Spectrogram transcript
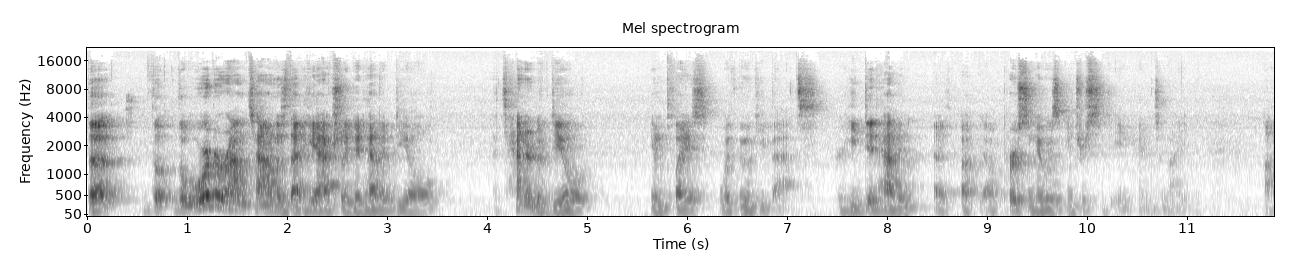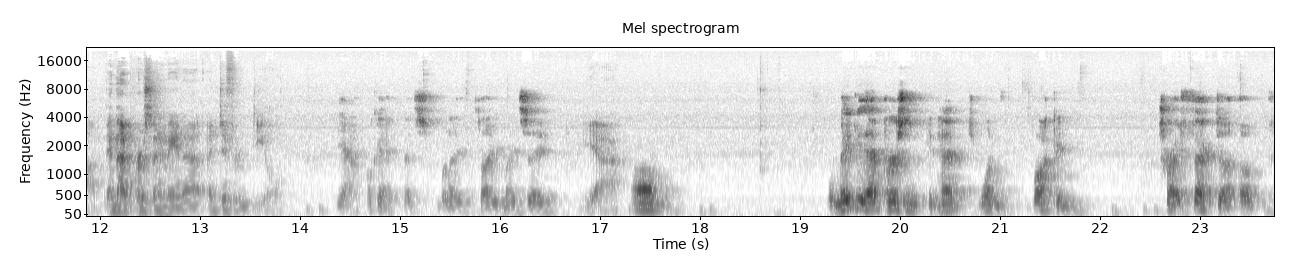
the, the the word around town is that he actually did have a deal, a tentative deal, in place with Mookie Betts, or he did have an, a, a, a person who was interested in him tonight, um, and that person made a, a different deal. Yeah. Okay, that's what I thought you might say. Yeah, Um, well, maybe that person can have one fucking trifecta of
